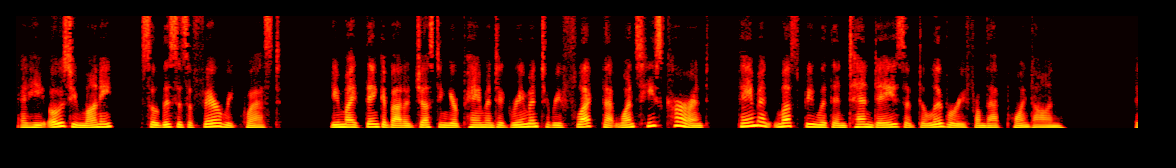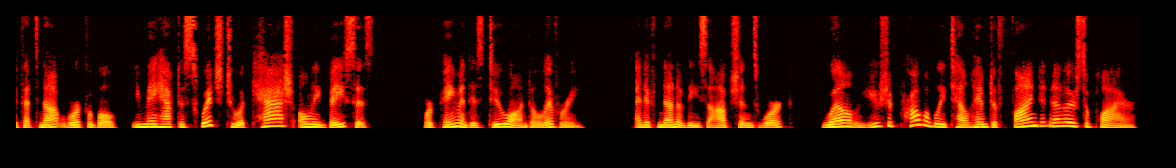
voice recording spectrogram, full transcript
and he owes you money, so this is a fair request you might think about adjusting your payment agreement to reflect that once he's current, payment must be within 10 days of delivery from that point on. If that's not workable, you may have to switch to a cash only basis, where payment is due on delivery. And if none of these options work, well, you should probably tell him to find another supplier.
